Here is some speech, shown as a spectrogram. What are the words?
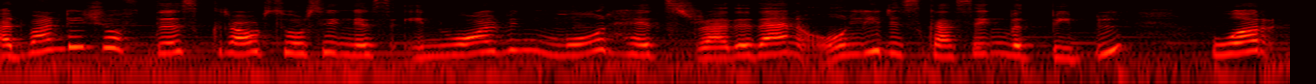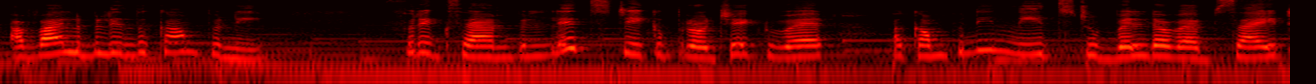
Advantage of this crowdsourcing is involving more heads rather than only discussing with people who are available in the company. For example, let's take a project where a company needs to build a website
